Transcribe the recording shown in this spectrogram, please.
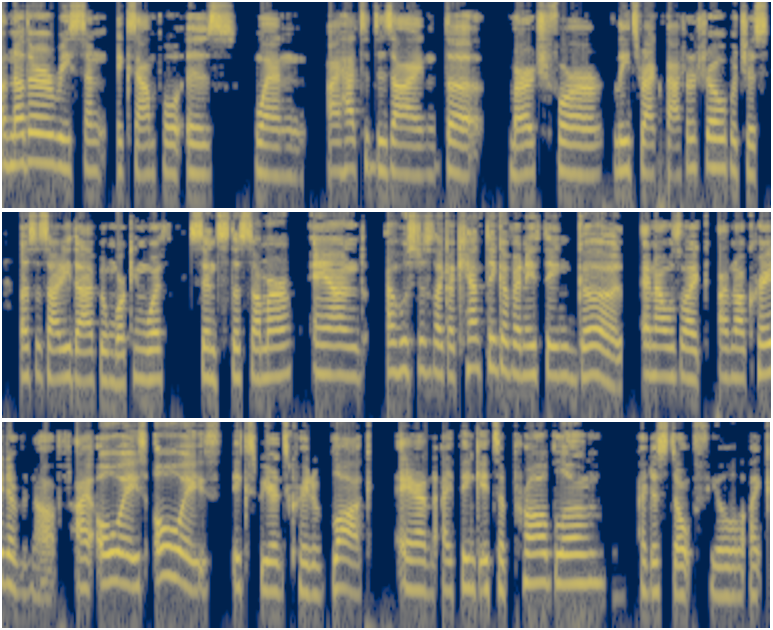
Another recent example is when I had to design the merch for Leeds Rag Fashion Show, which is a society that I've been working with since the summer. And I was just like, I can't think of anything good. And I was like, I'm not creative enough. I always, always experience creative block. And I think it's a problem. I just don't feel like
